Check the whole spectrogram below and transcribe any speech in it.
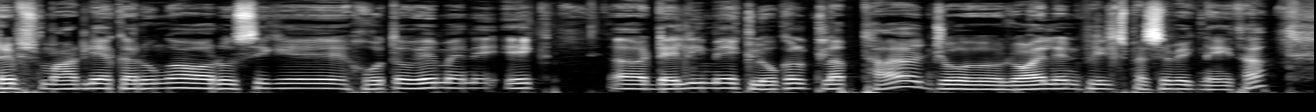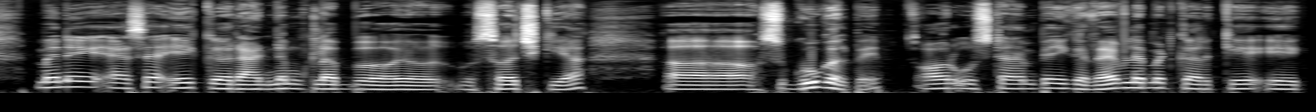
ट्रिप्स मार लिया करूँगा और उसी के होते हुए मैंने एक दिल्ली में एक लोकल क्लब था, जो रॉयल एनफील्ड स्पेसिफिक नहीं था। मैंने ऐसा एक रैंडम क्लब सर्च किया गूगल पे और उस टाइम पे एक रेव लिमिट करके एक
